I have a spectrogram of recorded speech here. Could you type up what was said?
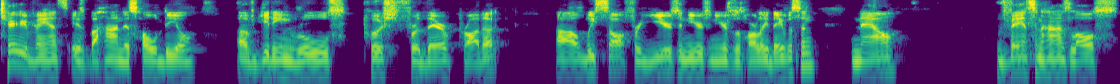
Terry Vance is behind this whole deal of getting rules pushed for their product. Uh, we saw it for years and years and years with Harley Davidson. Now, Vance and Hines lost,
